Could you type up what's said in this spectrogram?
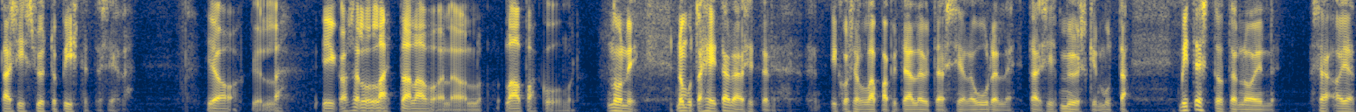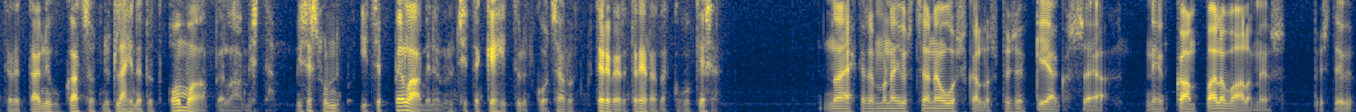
tai siis syöttöpistettä siellä. Joo, kyllä. Ikosella laittaa lavoille ollut lapa kuumana. No niin. No mutta hei, tänään sitten Ikosen lapa pitää löytää siellä uudelle, tai siis myöskin, mutta miten tota noin, sä ajattelet tai niin katsot nyt lähinnä tuota omaa pelaamista? Missä sun itse pelaaminen on nyt sitten kehittynyt, kun oot saanut terveyden treenata koko kesän? No ehkä semmoinen just sellainen uskallus pysyä kiekossa ja niin kamppailuvalmius pystyy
